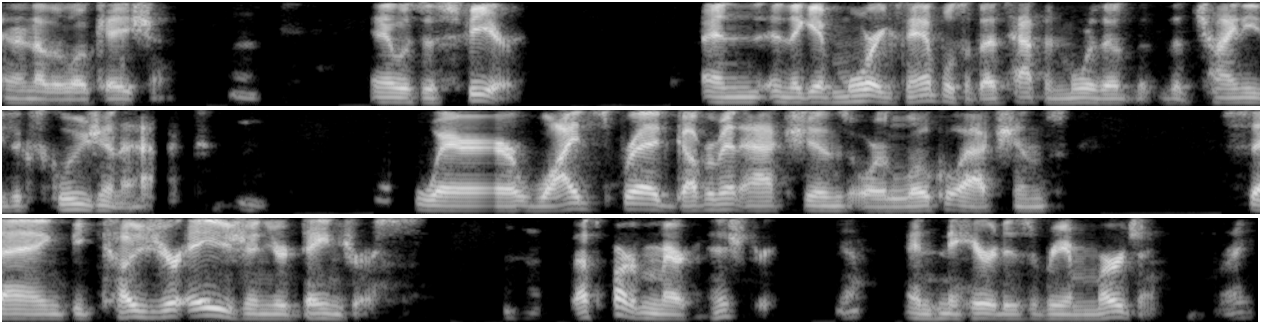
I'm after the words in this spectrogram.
in another location. And it was this fear. And and they give more examples of that's happened more than the Chinese Exclusion Act, where widespread government actions or local actions saying because you're Asian, you're dangerous. Mhm. That's part of American history. Yeah. And here it is reemerging. Right.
